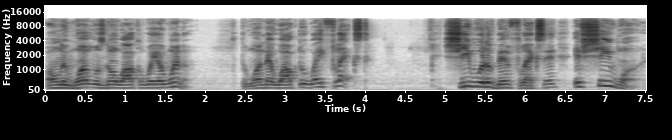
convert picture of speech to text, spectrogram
Only one was going to walk away a winner. The one that walked away flexed. She would have been flexing if she won.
